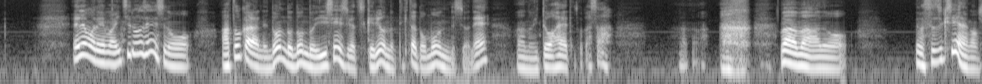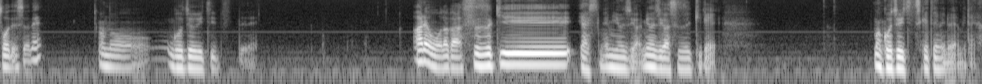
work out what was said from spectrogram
え、でもね、まあ、イチロー選手の後からね、どんどんどんどんいい選手がつけるようになってきたと思うんですよね。あの、伊藤隼人とかさ。まあまあ、あの、でも鈴木誠也なんかもそうですよね。あの、51っつってね。あれもだから鈴木やしね名字が名字が鈴木で、まあ、51つけてみるやみたいな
